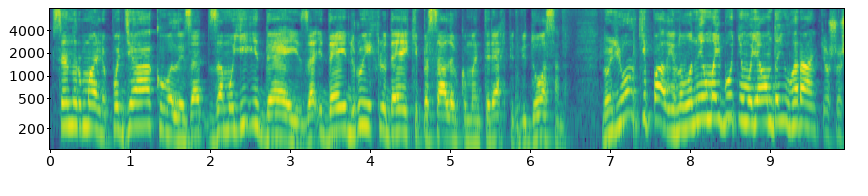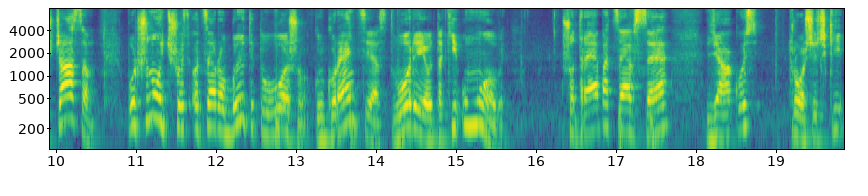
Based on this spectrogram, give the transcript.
все нормально, подякували за, за мої ідеї, за ідеї других людей, які писали в коментарях під відосами. Ну йолки палки ну вони в майбутньому, я вам даю гарантію, що з часом почнуть щось оце робити, того що конкуренція створює отакі умови, що треба це все якось трошечки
